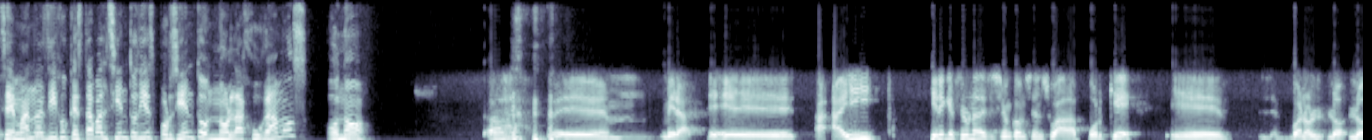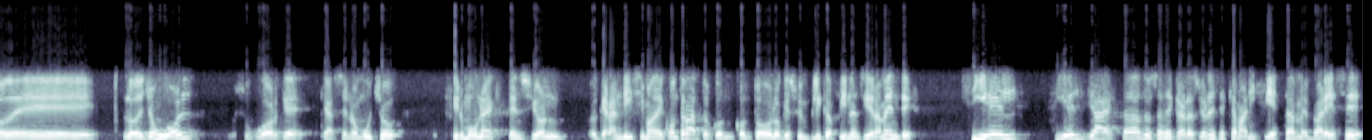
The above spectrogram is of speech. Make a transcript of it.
semanas dijo que estaba al 110%. ¿No la jugamos o no? Ah, eh, mira, eh, ahí tiene que ser una decisión consensuada. ¿Por qué? Eh, bueno, lo, de, lo de John Wall es un jugador que, hace no mucho firmó una extensión grandísima de contrato con, con todo lo que eso implica financieramente. Si él, si él ya está dando esas declaraciones es que manifiesta, me parece,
